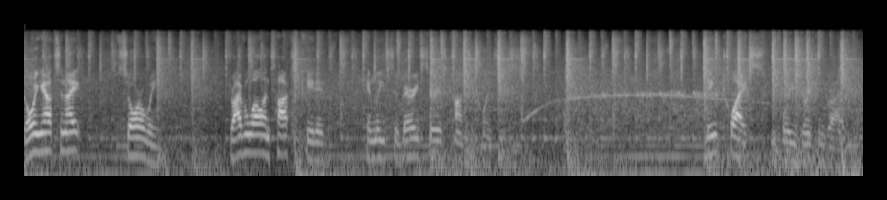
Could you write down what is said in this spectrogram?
Going out tonight, so are we. Driving while intoxicated can lead to very serious consequences. Think twice before you drink and drive.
